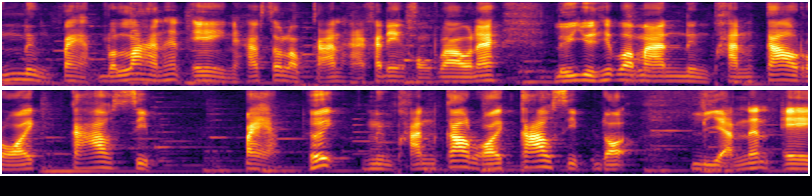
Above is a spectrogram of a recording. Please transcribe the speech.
0.0018 ดอลลาร์นั่นเองนะครับสำหรับการหาคะแนนของเรานะ หรืออยู่ที่ประมาณ 8เฮ้ย1,990ดอลเหรียญนั่นเอง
